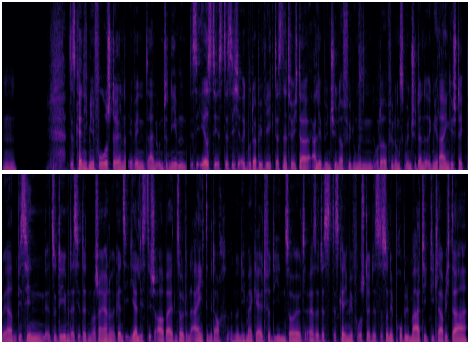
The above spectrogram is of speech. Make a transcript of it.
Mhm. Das kann ich mir vorstellen, wenn ein Unternehmen das erste ist, das sich irgendwo da bewegt, dass natürlich da alle Wünsche und Erfüllungen oder Erfüllungswünsche dann irgendwie reingesteckt werden, bis hin zu dem, dass ihr dann wahrscheinlich auch nur ganz idealistisch arbeiten sollt und eigentlich damit auch nur nicht mehr Geld verdienen sollt. Also das, das kann ich mir vorstellen, das ist so eine Problematik, die, glaube ich, da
